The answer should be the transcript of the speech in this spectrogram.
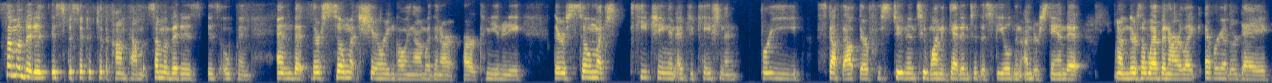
some of it is, is specific to the compound, but some of it is is open. And that there's so much sharing going on within our, our community. There's so much teaching and education and free stuff out there for students who want to get into this field and understand it. Um, there's a webinar like every other day.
